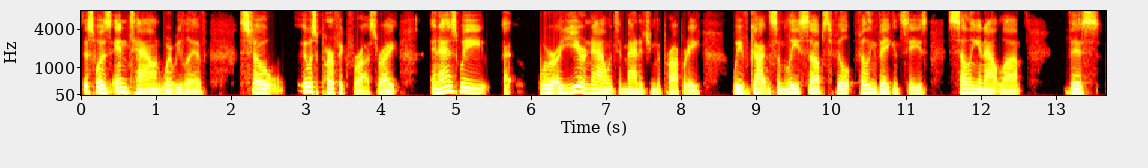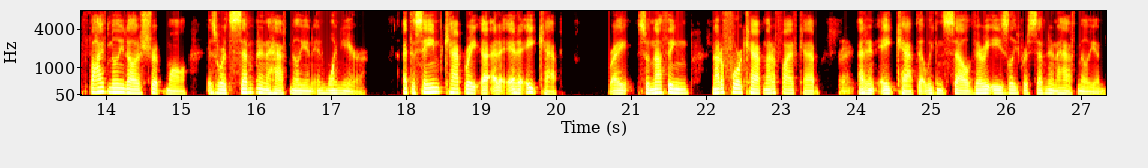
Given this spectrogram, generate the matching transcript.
This was in town where we live. So it was perfect for us, right? And as we uh, we're a year now into managing the property, we've gotten some lease ups, fill, filling vacancies, selling an outlot this five million dollar strip mall is worth seven and a half million in one year at the same cap rate at, a, at an eight cap right so nothing not a four cap not a five cap Right. at an eight cap that we can sell very easily for seven and a half million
